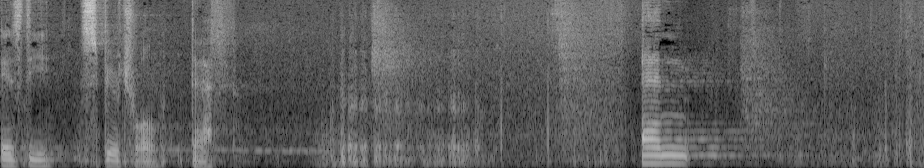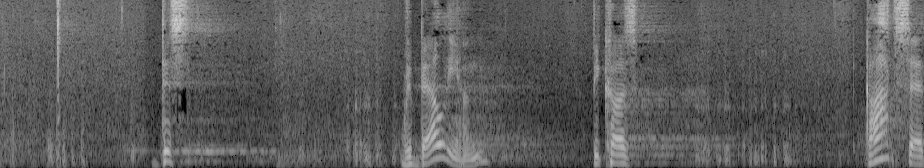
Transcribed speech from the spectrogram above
is the spiritual death. And this rebellion, because God said,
